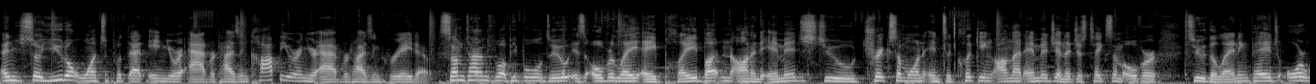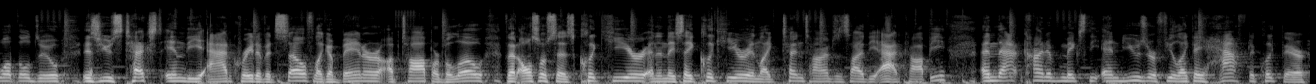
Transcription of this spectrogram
And so you don't want to put that in your advertising copy or in your advertising creative. Sometimes what people will do is overlay a play button on an image to trick someone into clicking on that image and it just takes them over to the landing page. Or what they'll do is use text in the ad creative itself, like a banner up top or below that also says click here, and then they say click here in like 10 times inside the ad copy. And that kind of makes the end user feel like they have to click there,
